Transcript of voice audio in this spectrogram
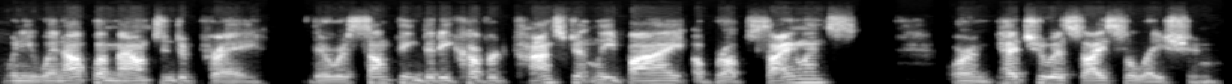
when he went up a mountain to pray. There was something that he covered constantly by abrupt silence or impetuous isolation.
